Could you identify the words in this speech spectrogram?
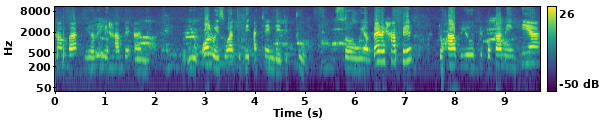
come back, you're really happy and you always want to be attended to. So we are very happy to have you people coming here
